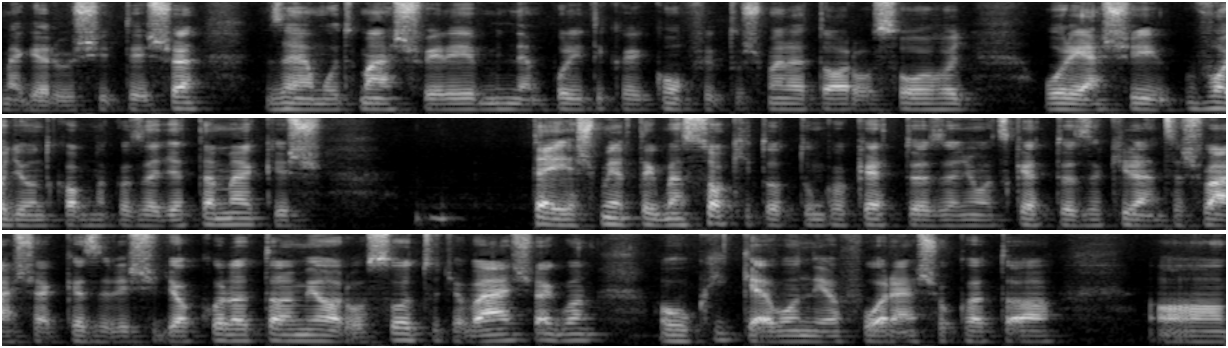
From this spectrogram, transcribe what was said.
megerősítése. Az elmúlt másfél év minden politikai konfliktus mellett arról szól, hogy óriási vagyont kapnak az egyetemek, és teljes mértékben szakítottunk a 2008-2009-es válságkezelési gyakorlattal, ami arról szólt, hogy ha válság van, akkor ki kell vonni a forrásokat a, a,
